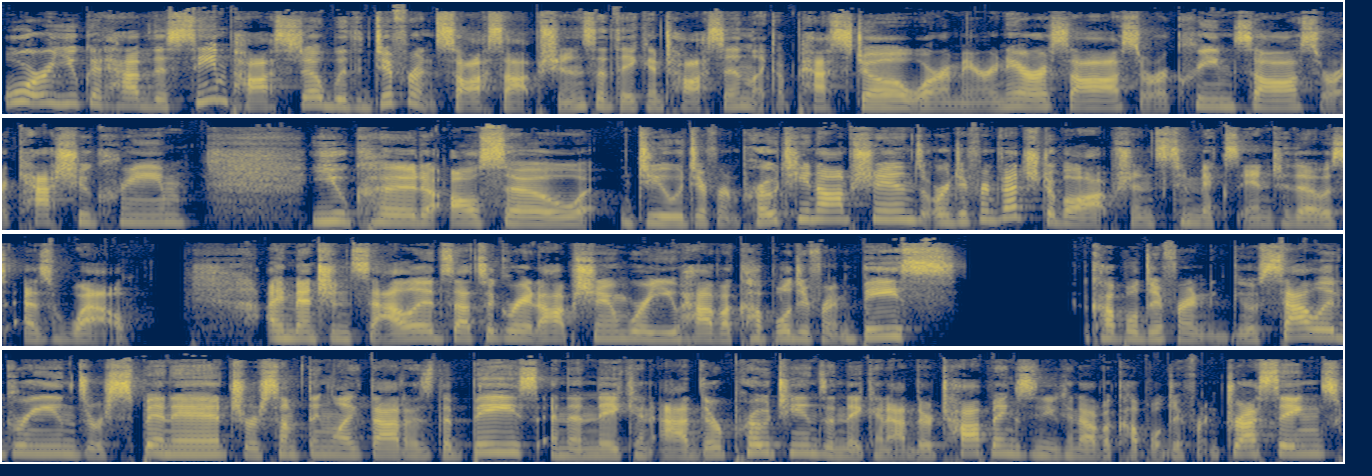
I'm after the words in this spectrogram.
or you could have the same pasta with different sauce options that they can toss in, like a pesto or a marinara sauce or a cream sauce or a cashew cream. You could also do different protein options or different vegetable options to mix into those as well. I mentioned salads. That's a great option where you have a couple different base a couple different you know, salad greens or spinach or something like that as the base, and then they can add their proteins and they can add their toppings, and you can have a couple different dressings.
